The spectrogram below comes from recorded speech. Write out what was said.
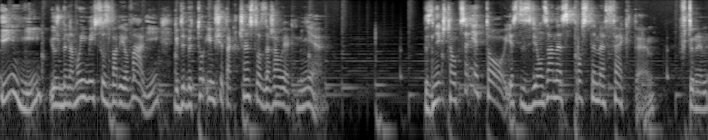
inni już by na moim miejscu zwariowali, gdyby to im się tak często zdarzało jak mnie. Zniekształcenie to jest związane z prostym efektem, w którym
